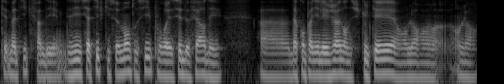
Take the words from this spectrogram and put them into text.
thématiques, enfin des, initiatives qui se montent aussi pour essayer de faire des, euh, d'accompagner les jeunes en difficulté en leur, en leur,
